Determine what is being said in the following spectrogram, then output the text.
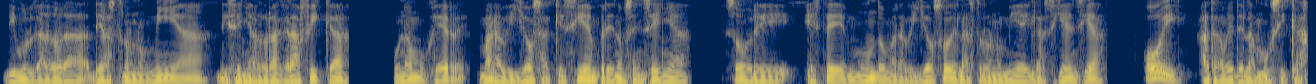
divulgadora de astronomía, diseñadora gráfica, una mujer maravillosa que siempre nos enseña sobre este mundo maravilloso de la astronomía y la ciencia, hoy a través de la música.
